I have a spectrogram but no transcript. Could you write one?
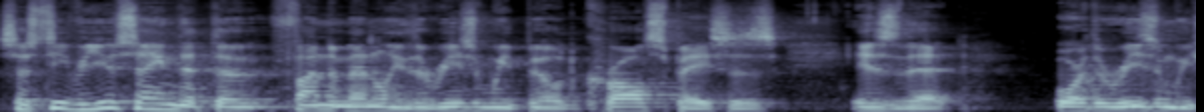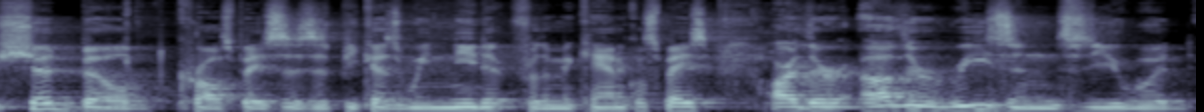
So, Steve, are you saying that the fundamentally the reason we build crawl spaces is that, or the reason we should build crawl spaces is because we need it for the mechanical space? Are there other reasons you would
